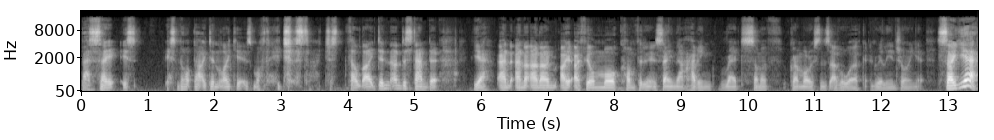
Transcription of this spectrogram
but as I say, it's it's not that I didn't like it; it's more that it just I just felt that I didn't understand it. Yeah, and and and I'm I, I feel more confident in saying that having read some of Grant Morrison's other work and really enjoying it. So yeah,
